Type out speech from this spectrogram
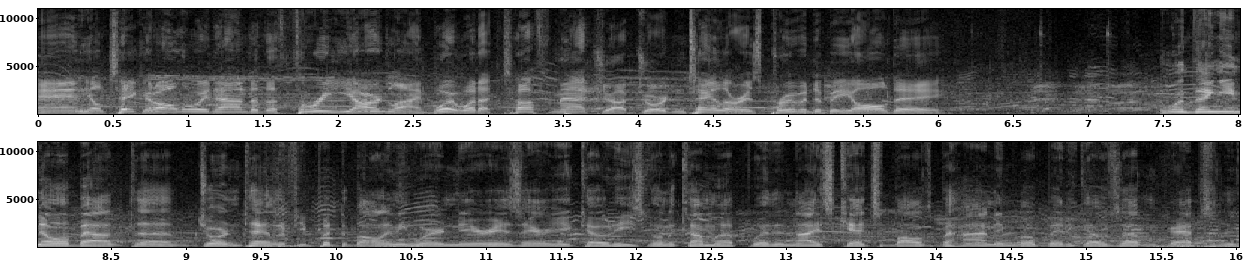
And he'll take it all the way down to the three yard line. Boy, what a tough matchup Jordan Taylor has proven to be all day. The one thing you know about uh, Jordan Taylor, if you put the ball anywhere near his area code, he's going to come up with a nice catch. The ball's behind him a little bit. He goes up and grabs it.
